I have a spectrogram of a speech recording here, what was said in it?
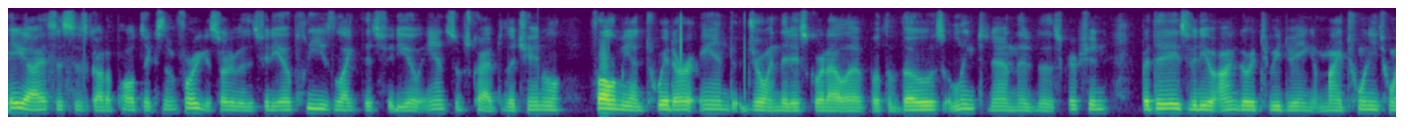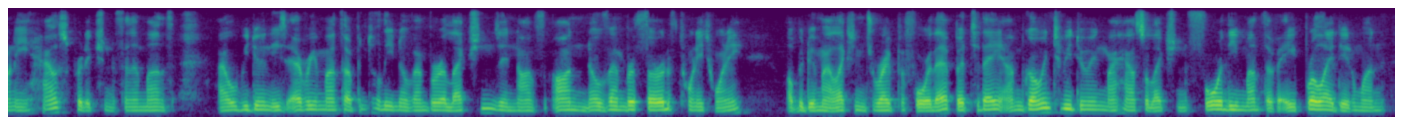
Hey guys, this is God of Politics, and before we get started with this video, please like this video and subscribe to the channel. Follow me on Twitter and join the Discord. I'll have both of those linked down in the description. But today's video, I'm going to be doing my 2020 House prediction for the month. I will be doing these every month up until the November elections in on November 3rd of 2020. I'll be doing my elections right before that, but today I'm going to be doing my House election for the month of April. I did one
